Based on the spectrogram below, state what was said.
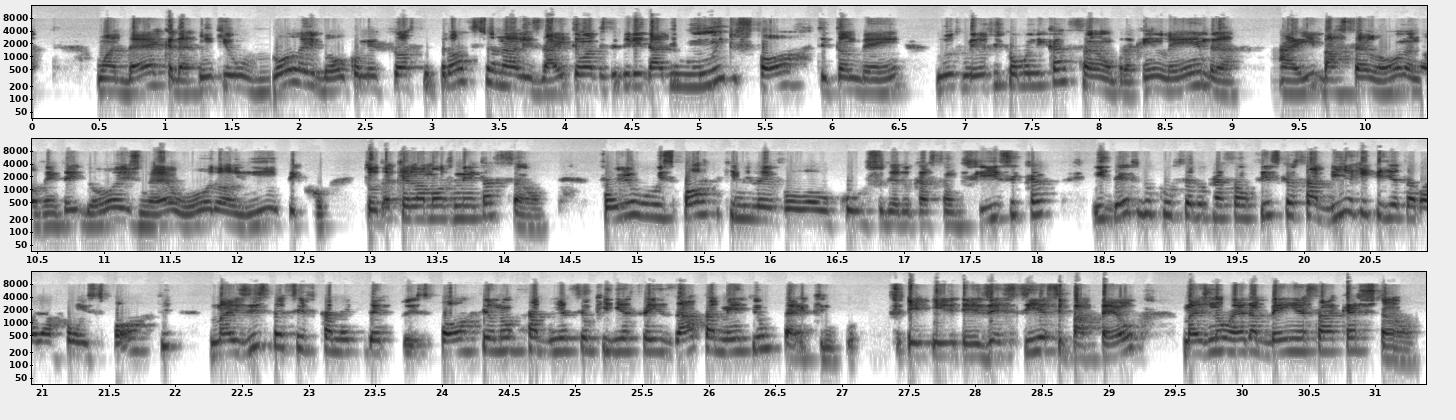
uma década em que o voleibol começou a se profissionalizar e ter uma visibilidade muito forte também nos meios de comunicação. Para quem lembra, aí Barcelona 92, né, o ouro olímpico, toda aquela movimentação. Foi o esporte que me levou ao curso de educação física e dentro do curso de educação física eu sabia que queria trabalhar com esporte, mas especificamente dentro do esporte eu não sabia se eu queria ser exatamente um técnico. E, e exercia esse papel, mas não era bem essa a questão.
